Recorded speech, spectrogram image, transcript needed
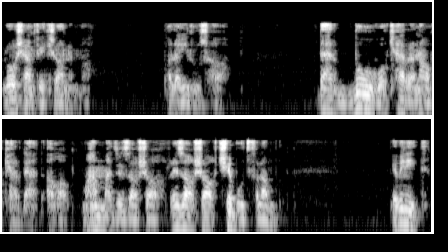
روشن فکران ما. حالا این روزها در بوغ و کرنا کردند. آقا محمد رضا شاه رضا شاه چه بود؟ فلان بود. ببینید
